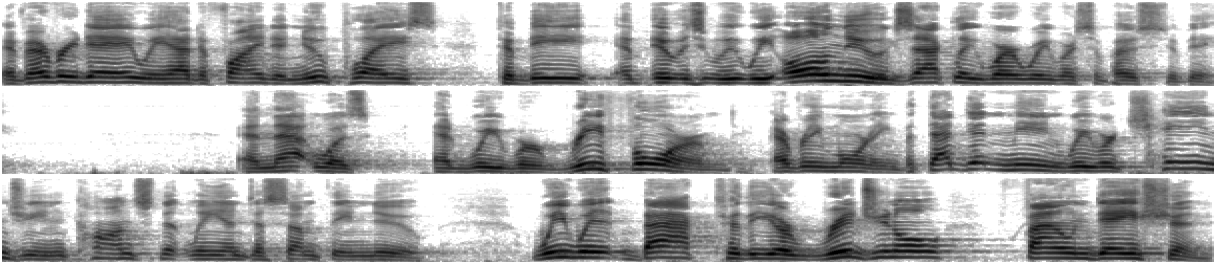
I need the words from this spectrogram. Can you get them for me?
If every day we had to find a new place to be, it was, we, we all knew exactly where we were supposed to be. And that was and we were reformed every morning. But that didn't mean we were changing constantly into something new. We went back to the original foundation,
